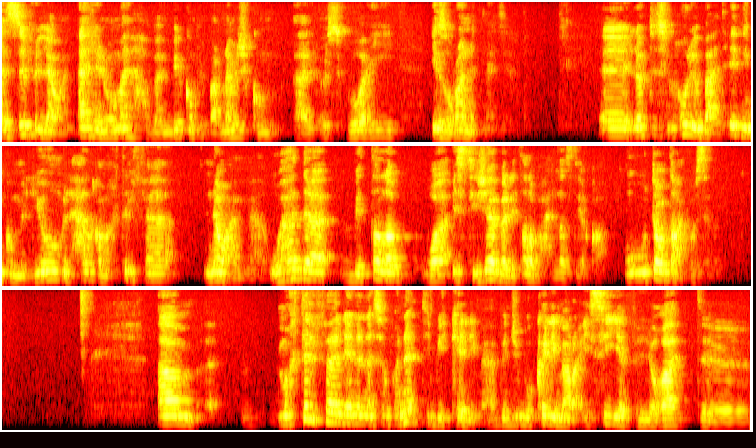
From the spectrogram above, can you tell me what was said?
الزلف اللون أهلا ومرحبا بكم في برنامجكم الأسبوعي ايزوران مازال أه لو تسمحوا لي بعد إذنكم اليوم الحلقة مختلفة نوعا ما وهذا بطلب واستجابة لطلب أحد الأصدقاء وتو تعرفوا السبب مختلفة لأننا سوف نأتي بكلمة بنجيب كلمة رئيسية في اللغات أه،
